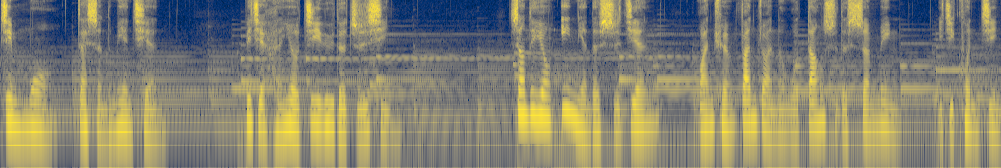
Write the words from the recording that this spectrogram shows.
静默在神的面前，并且很有纪律的执行。上帝用一年的时间，完全翻转了我当时的生命以及困境。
